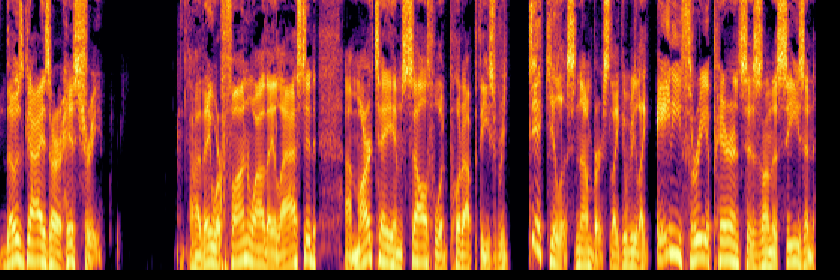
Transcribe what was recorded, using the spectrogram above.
those guys are history. Uh, they were fun while they lasted. Uh, Marte himself would put up these ridiculous numbers. Like it would be like 83 appearances on the season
